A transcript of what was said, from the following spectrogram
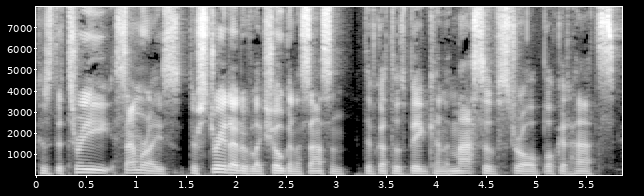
because the three samurais they're straight out of like Shogun Assassin. They've got those big kind of massive straw bucket hats.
